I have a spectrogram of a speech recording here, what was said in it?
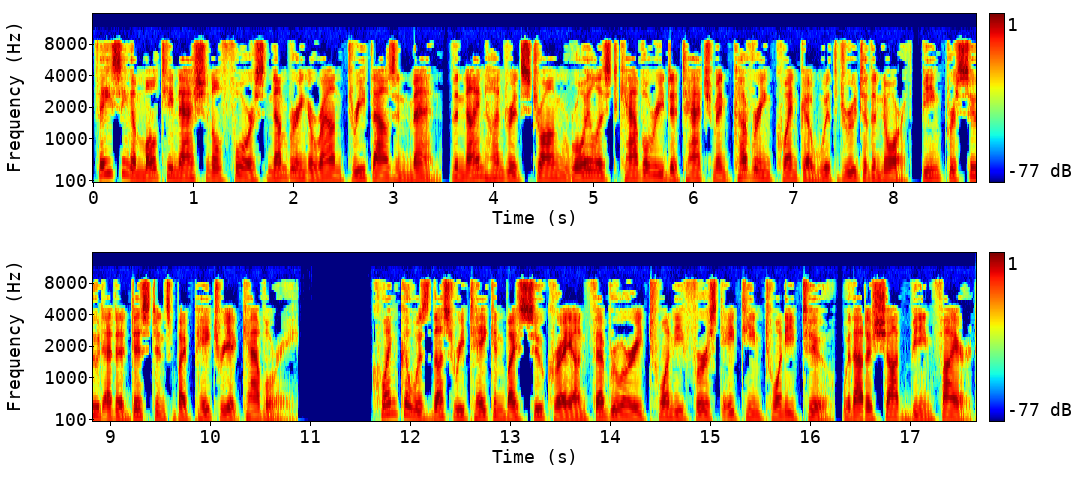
Facing a multinational force numbering around 3,000 men, the 900-strong Royalist cavalry detachment covering Cuenca withdrew to the north, being pursued at a distance by Patriot cavalry. Cuenca was thus retaken by Sucre on February 21, 1822, without a shot being fired.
